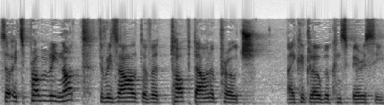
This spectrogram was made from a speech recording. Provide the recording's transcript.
So it's probably not the result of a top down approach like a global conspiracy.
